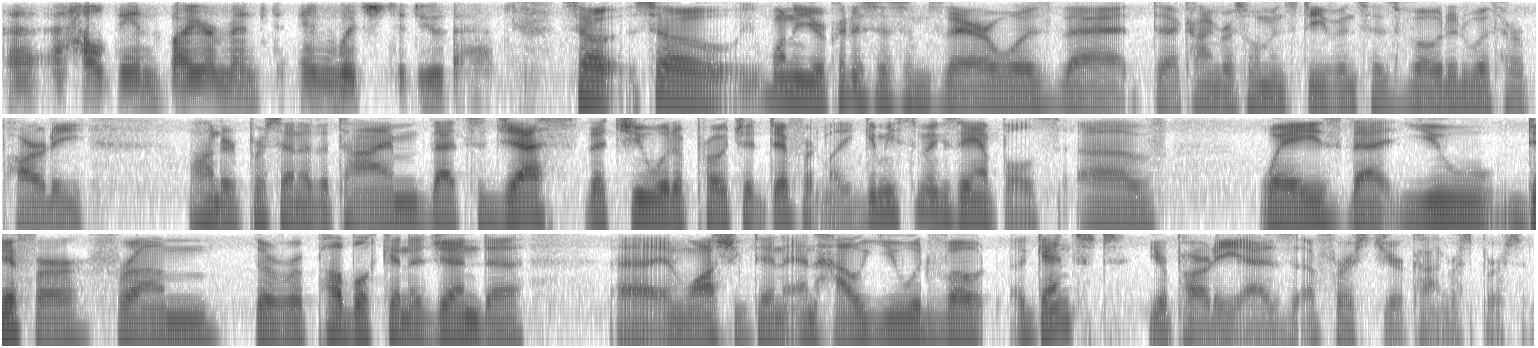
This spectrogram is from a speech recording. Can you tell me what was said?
a, a, healthy environment in which to do that. So, so one of your criticisms there was that uh, Congresswoman Stevens has voted with her party 100% of the time. That suggests that you would approach it differently. Give me some examples of ways that you differ from the Republican agenda uh, in Washington and how you would vote against your party as a first year congressperson.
